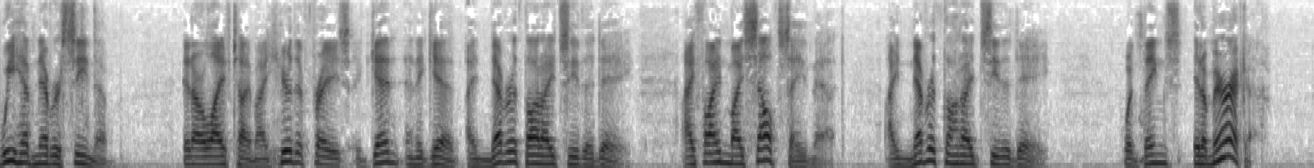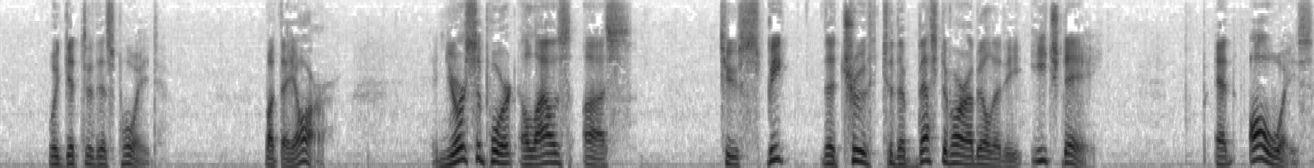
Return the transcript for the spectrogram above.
we have never seen them in our lifetime. I hear the phrase again and again. I never thought I'd see the day. I find myself saying that. I never thought I'd see the day when things in America would get to this point. But they are. And your support allows us to speak the truth to the best of our ability each day and always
